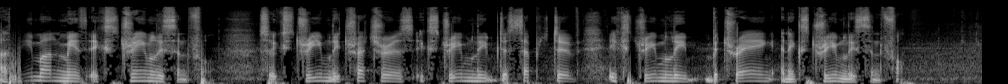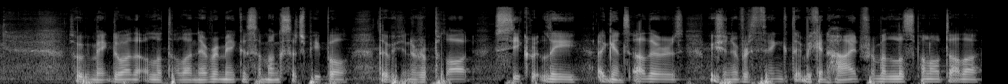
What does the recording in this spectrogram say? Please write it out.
Athiman means extremely sinful. So extremely treacherous, extremely deceptive, extremely betraying, and extremely sinful. So we make dua that Allah Ta'ala never make us among such people, that we should never plot secretly against others. We should never think that we can hide from Allah subhanahu wa ta'ala.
